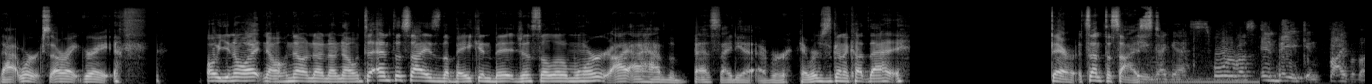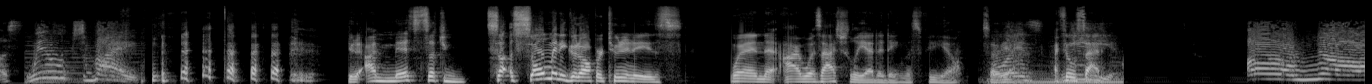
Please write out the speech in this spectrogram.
That works. All right, great. oh, you know what? No, no, no, no, no. To emphasize the bacon bit just a little more, I, I have the best idea ever. Okay, we're just gonna cut that. There, it's emphasized. I guess. Four of us and Bacon, five of us, will survive. Dude, I missed such so, so many good opportunities when I was actually editing this video. So yeah, I feel sad. Oh no!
